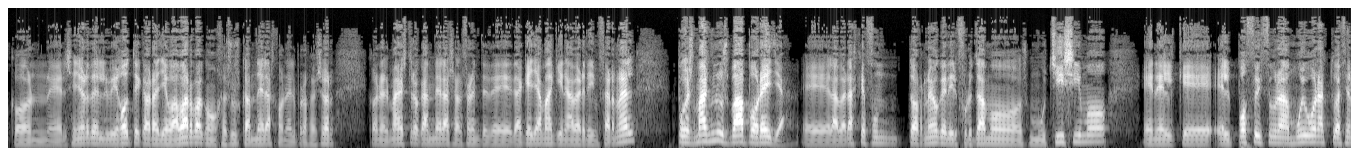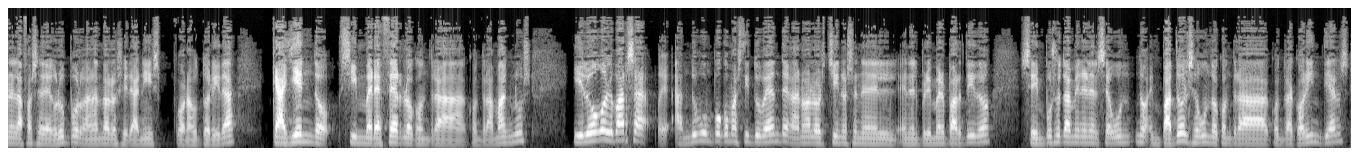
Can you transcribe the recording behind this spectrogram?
con el señor del bigote que ahora lleva barba, con Jesús Candelas, con el profesor, con el maestro Candelas al frente de, aquella máquina verde infernal, pues Magnus va por ella. Eh, la verdad es que fue un torneo que disfrutamos muchísimo, en el que el Pozo hizo una muy buena actuación en la fase de grupos, ganando a los iraníes con autoridad, cayendo sin merecerlo contra, contra Magnus, y luego el Barça eh, anduvo un poco más titubeante, ganó a los chinos en el, en el primer partido, se impuso también en el segundo, no, empató el segundo contra, contra Corinthians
